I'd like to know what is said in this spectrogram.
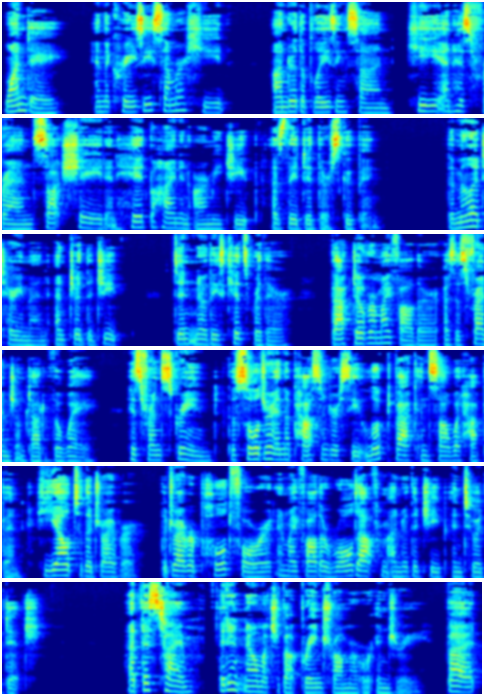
One day, in the crazy summer heat, under the blazing sun, he and his friends sought shade and hid behind an army jeep as they did their scooping. The military men entered the jeep, didn't know these kids were there, backed over my father as his friend jumped out of the way. His friend screamed. The soldier in the passenger seat looked back and saw what happened. He yelled to the driver. The driver pulled forward and my father rolled out from under the Jeep into a ditch. At this time, they didn't know much about brain trauma or injury, but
